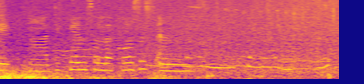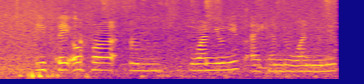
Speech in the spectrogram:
It uh, depends on the courses and if they offer um, one unit, I can do one unit.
